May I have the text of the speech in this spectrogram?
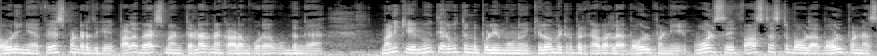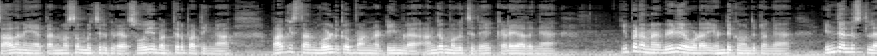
பவுலிங்கை ஃபேஸ் பண்ணுறதுக்கு பல பேட்ஸ்மேன் திணறின காலம் கூட உண்டுங்க. மணிக்கு நூற்றி அறுபத்தொன்று புள்ளி மூணு கிலோமீட்டர் பெர் ஹவரில் பவுல் பண்ணி வேர்ல்ட்ஸ் ஃபாஸ்டஸ்ட் பவுலை பவுல் பண்ண சாதனையை தன் வசம் வச்சிருக்கிற சோய பக்தர் பார்த்தீங்கன்னா பாகிஸ்தான் வேர்ல்டு கப் வாங்கின டீமில் அங்கம் வகிச்சதே கிடையாதுங்க. இப்போ நம்ம வீடியோவோட எண்டுக்கு வந்துட்டோங்க. இந்த லிஸ்ட்டில்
